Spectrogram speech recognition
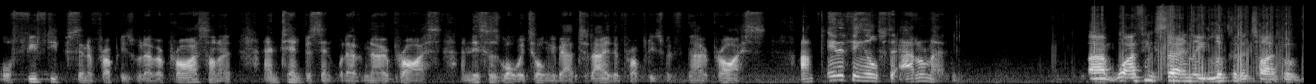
or 50% of properties would have a price on it, and 10% would have no price. And this is what we're talking about today the properties with no price. Um, anything else to add on it? Um, well, I think certainly look at the type of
